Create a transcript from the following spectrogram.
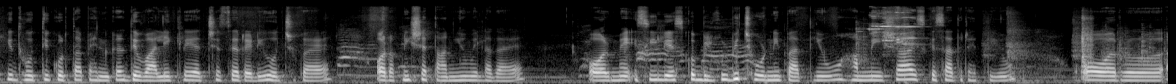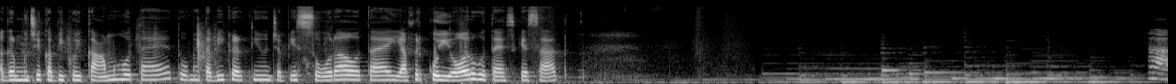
ही धोती कुर्ता पहनकर दिवाली के लिए अच्छे से रेडी हो चुका है और अपनी शैतानियों में लगा है। और मैं इसीलिए इसको बिल्कुल भी छोड़ नहीं पाती हूँ, हमेशा इसके साथ रहती हूँ। और अगर मुझे कभी कोई काम होता है तो मैं तभी करती हूँ जब ये सो रहा होता है या फिर कोई और होता है इसके साथ। हाँ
